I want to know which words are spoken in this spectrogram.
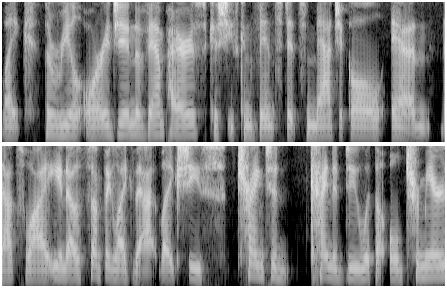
like the real origin of vampires because she's convinced it's magical and that's why, you know, something like that. Like she's trying to kind of do what the old Tremere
